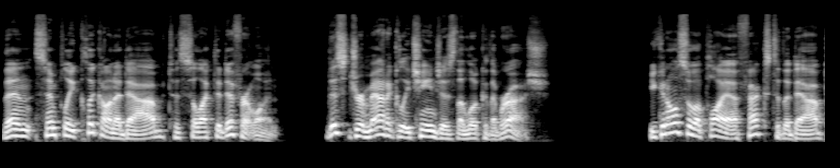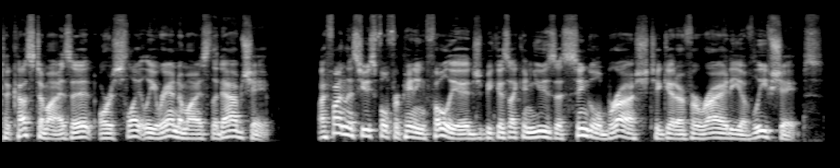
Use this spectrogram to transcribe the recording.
Then simply click on a dab to select a different one. This dramatically changes the look of the brush. You can also apply effects to the dab to customize it or slightly randomize the dab shape. I find this useful for painting foliage because I can use a single brush to get a variety of leaf shapes.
